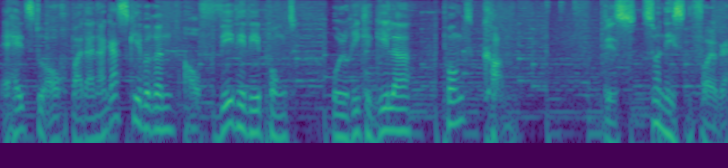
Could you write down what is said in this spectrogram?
erhältst du auch bei deiner Gastgeberin auf www.ulrikegiller.com. Bis zur nächsten Folge.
